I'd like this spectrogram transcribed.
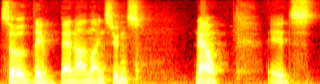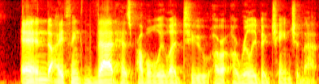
So they've been online students now. It's and I think that has probably led to a, a, really big change in that.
